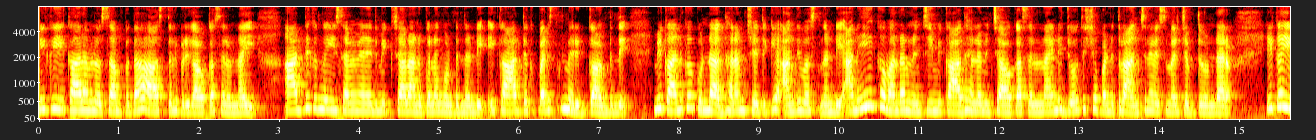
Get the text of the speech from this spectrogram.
మీకు ఈ కాలంలో సంపద ఆస్తులు పెరిగే అవకాశాలు ఉన్నాయి. ఆర్థికంగా ఈ సమయం అనేది మీకు చాలా అనుకూలంగా ఉంటుందండి. ఇక ఆర్థిక పరిస్థితి మెరుగ్గా ఉంటుంది. మీకు అనుకోకుండా ధనం చేతికి అంది వస్తుందండి. అనేక వనరుల నుంచి మీకు ఆదాయం లభించే అవకాశాలు ఉన్నాయని జ్యోతిష పండితులు అంచనా వేసి మరి చెప్తూ ఉంటారు. ఇక ఈ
